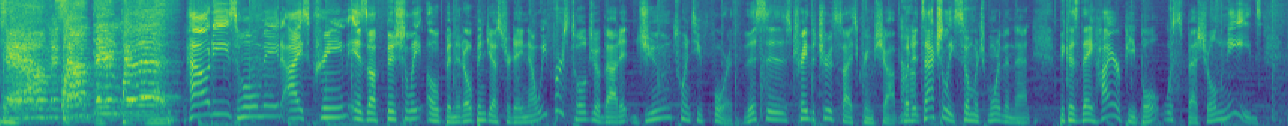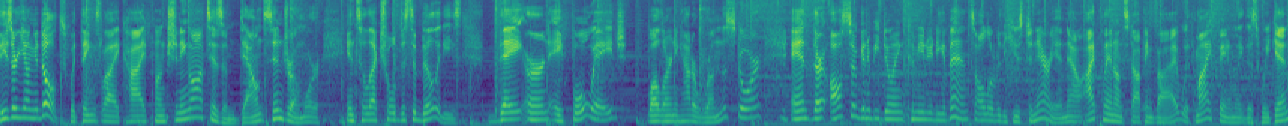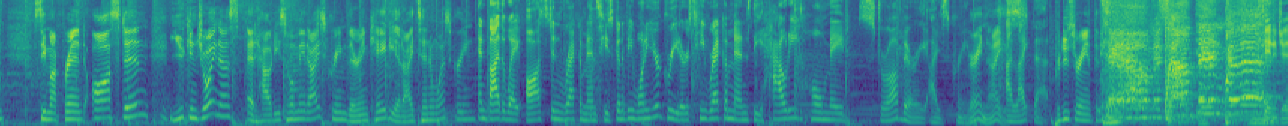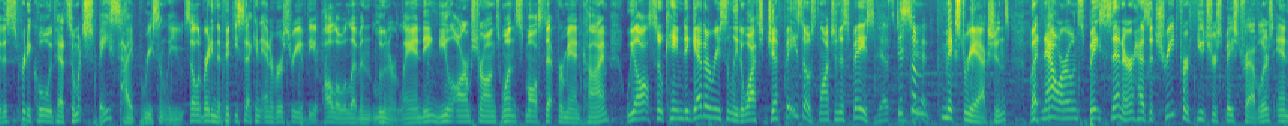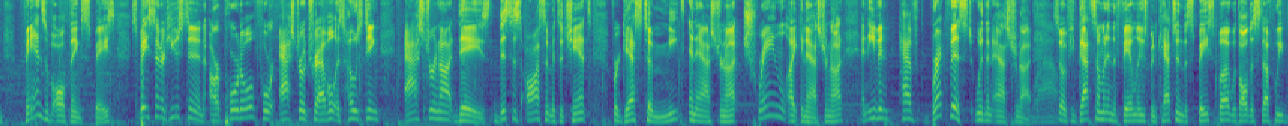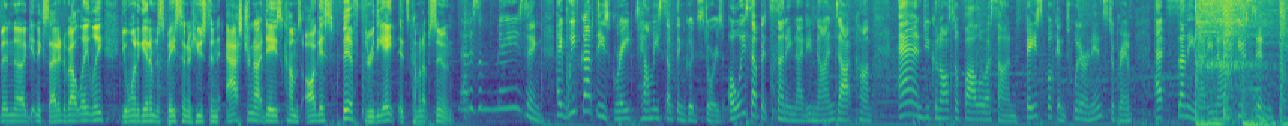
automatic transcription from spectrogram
Tell me something good. Howdy's Homemade Ice Cream is officially open. It opened yesterday. Now, we first told you about it June 24th. This is Trade the Truth's ice cream shop, but uh-huh. it's actually so much more than that because they hire people with special needs. These are young adults with things like high functioning autism, Down syndrome, or intellectual disabilities. They earn a full wage while learning how to run the store. And they're also going to be doing community events all over the Houston area. Now, I plan on stopping by with my family this weekend. See my friend Austin. You can join us at Howdy's Homemade Ice Cream. They're in Katy at I 10 and West Green. And by the way, Austin recommends he's going to be one of your greeters. He recommends the Howdy homemade strawberry ice cream. Very nice. I like that. Producer Anthony. Tell me something good. Dan and Jay, this is pretty cool. We've had so much space hype recently, celebrating the 52nd anniversary of the Apollo 11 lunar landing, Neil Armstrong's One Small Step for Mankind. We also came together recently to watch Jeff Bezos launch into space. Yes, Just some did. mixed reactions. But now our own Space Center has a treat for future space travelers and fans of all things space. Space Center Houston, our portal for astro travel, is hosting Astronaut Days. This is awesome. It's a chance for guests to meet an astronaut, train like an astronaut, and even have breakfast with an astronaut. Wow. So if you've got someone in the family who's been catching the space bug with all this stuff we've been uh, getting excited about lately, you want to get them to Space Center Houston. Astronaut Days comes August 5th through the 8th. It's coming up soon. That is amazing. Hey, we've got these great Tell Me Something Good stories always up at sunny99.com. And you can also follow us on Facebook and Twitter and Instagram at Sunny99 Houston.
